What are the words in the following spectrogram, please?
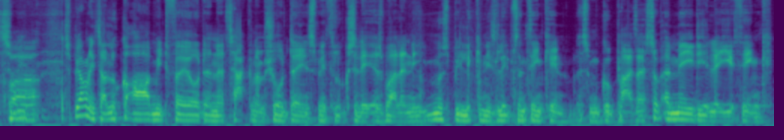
To But- be, to be honest, I look at our midfield and attack, and I'm sure Dean Smith looks at it as well, and he must be licking his lips and thinking, "There's some good players." there." So immediately you think.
